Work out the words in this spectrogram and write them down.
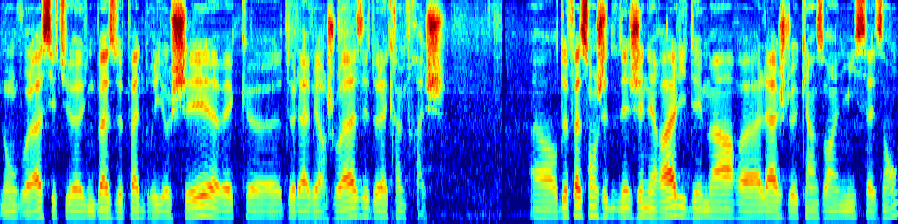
Donc voilà, c'est une base de pâte briochée avec euh, de la vergeoise et de la crème fraîche. Alors de façon gé- générale, ils démarrent à l'âge de 15 ans et demi, 16 ans.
